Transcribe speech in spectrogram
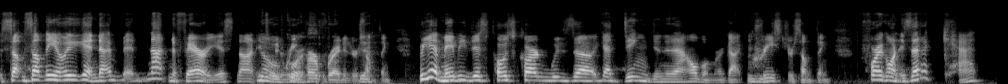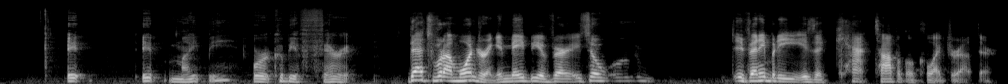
some, something, you know, again, not, not nefarious, not it's No, been reperforated or Yeah. something. But yeah, maybe this postcard was uh, got dinged in an album or got Mhm. creased or something. Before I go on, is that a cat? It it might be, or it could be a ferret. That's what I'm wondering. It may be a very so. If anybody is a cat topical collector out there,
